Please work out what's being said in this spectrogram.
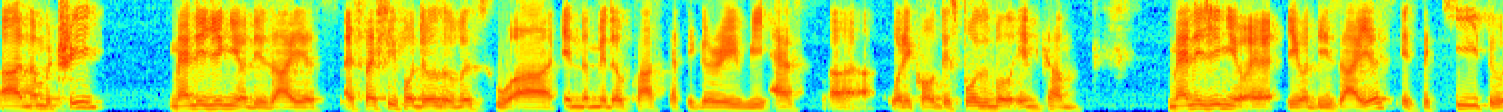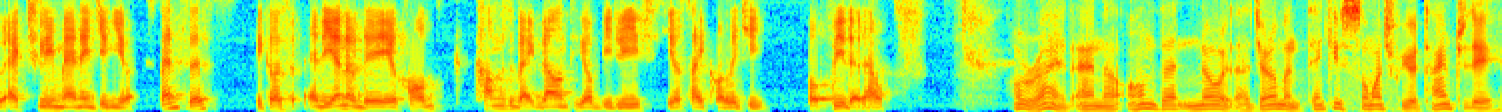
Uh, number three, managing your desires, especially for those of us who are in the middle class category, we have uh, what they call disposable income. Managing your uh, your desires is the key to actually managing your expenses because at the end of the day, it all comes back down to your beliefs, your psychology. Hopefully, that helps. All right, and uh, on that note, uh, gentlemen, thank you so much for your time today.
